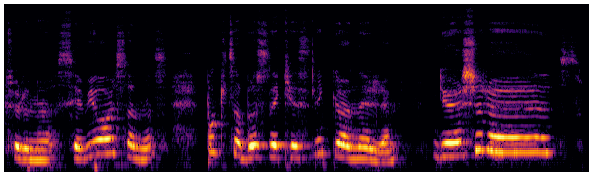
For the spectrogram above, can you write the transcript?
türünü seviyorsanız bu kitabı size kesinlikle öneririm. Görüşürüz.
